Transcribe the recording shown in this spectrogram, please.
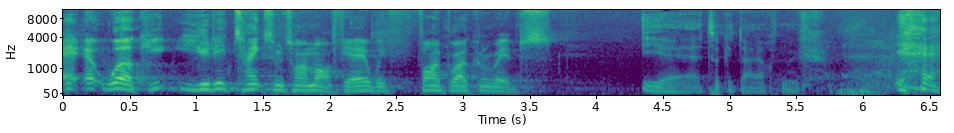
at, at work? You, you did take some time off, yeah, with five broken ribs. Yeah, I took a day off, mate. Yeah.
